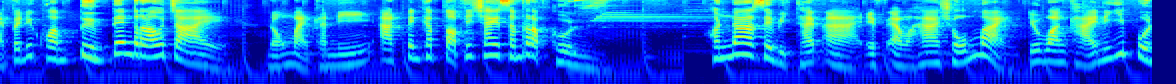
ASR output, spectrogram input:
งไปด้วยความตื่นเต้นเร้าใจน้องใหม่คันนี้อาจเป็นคำตอบที่ใช่สำหรับคุณ Honda Civic Type R FL5 โฉมใหม่ที่วางขายในญี่ปุ่น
